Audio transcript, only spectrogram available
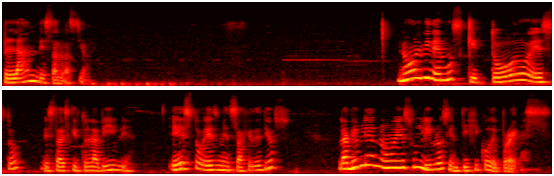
plan de salvación. No olvidemos que todo esto está escrito en la Biblia. Esto es mensaje de Dios. La Biblia no es un libro científico de pruebas,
